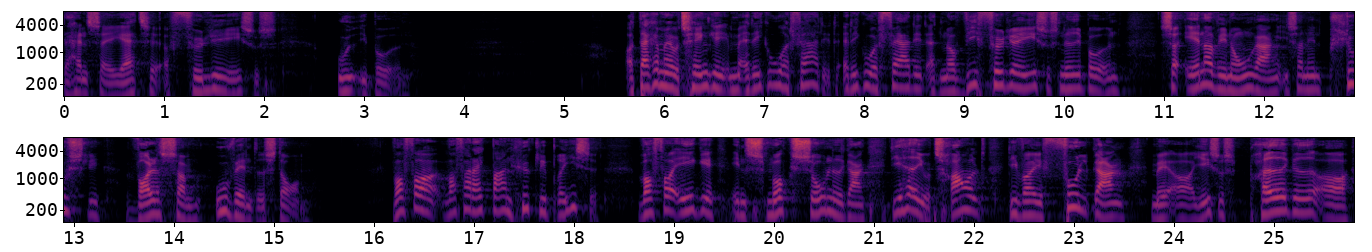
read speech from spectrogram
da han sagde ja til at følge Jesus ud i båden. Og der kan man jo tænke, er det ikke uretfærdigt? Er det ikke uretfærdigt, at når vi følger Jesus ned i båden, så ender vi nogle gange i sådan en pludselig, voldsom, uventet storm? Hvorfor, hvorfor er der ikke bare en hyggelig brise? Hvorfor ikke en smuk solnedgang? De havde jo travlt, de var i fuld gang med, at Jesus prædikede, og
